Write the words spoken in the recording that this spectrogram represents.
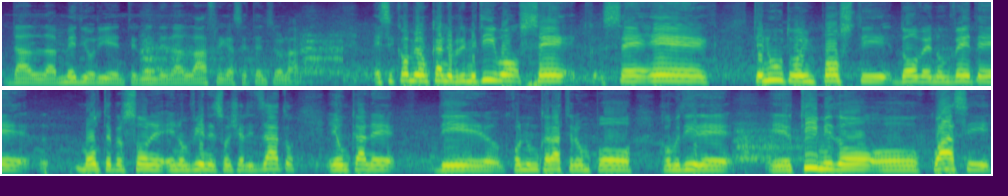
dal Medio Oriente, quindi dall'Africa settentrionale. E siccome è un cane primitivo, se, se è tenuto in posti dove non vede molte persone e non viene socializzato, è un cane di, con un carattere un po' come dire, eh, timido o quasi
